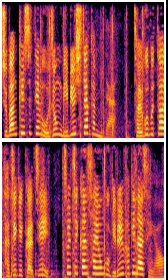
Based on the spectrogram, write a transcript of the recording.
주방 필수템 5종 리뷰 시작합니다. 절구부터 다지기까지 솔직한 사용 후기를 확인하세요.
